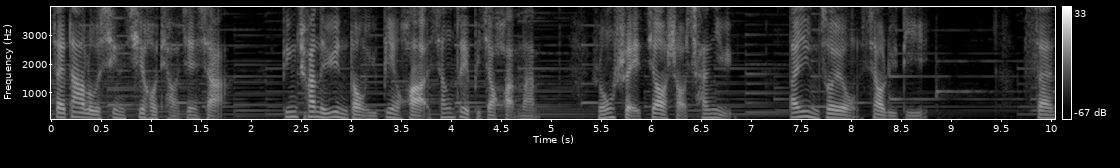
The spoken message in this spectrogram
在大陆性气候条件下，冰川的运动与变化相对比较缓慢。融水较少参与，搬运作用效率低。三，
